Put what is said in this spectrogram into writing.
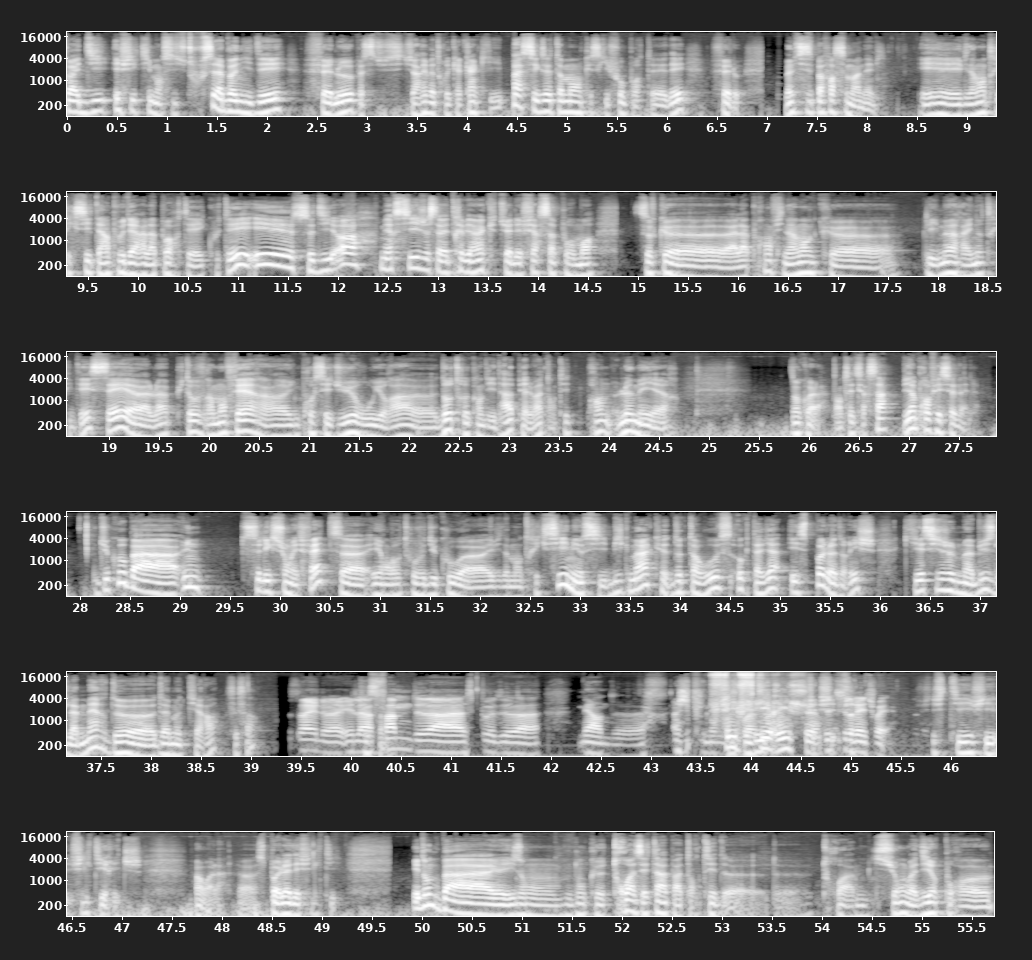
Twilight dit effectivement, si tu trouves c'est la bonne idée, fais-le, parce que si tu arrives à trouver quelqu'un qui passe exactement qu'est-ce qu'il faut pour t'aider, fais-le. Même si c'est pas forcément un ami. Et évidemment, Trixie était un peu derrière la porte et a et se dit Oh, merci, je savais très bien que tu allais faire ça pour moi. Sauf que euh, elle apprend finalement que Glimmer a une autre idée, c'est euh, elle va plutôt vraiment faire euh, une procédure où il y aura d'autres candidats, puis elle va tenter de prendre le meilleur. Donc voilà, tenter de faire ça bien professionnel. Du coup, bah, une sélection est faite, euh, et on retrouve du coup euh, évidemment Trixie, mais aussi Big Mac, Dr. Wolves, Octavia et Spoiledrich, qui est, si je ne m'abuse, la mère de euh, Diamond Tiara, c'est ça? Ça, et, le- et la femme de la. De la merde. euh, Ah, j'ai plus le nom. Filthy Rich. Filthy Filthy Rich, ouais. 50, Fil- Filthy Rich. Enfin voilà, euh, Spoiled et Filthy. Et donc, bah, ils ont donc euh, trois étapes à tenter de, de- trois missions, on va dire, pour euh,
